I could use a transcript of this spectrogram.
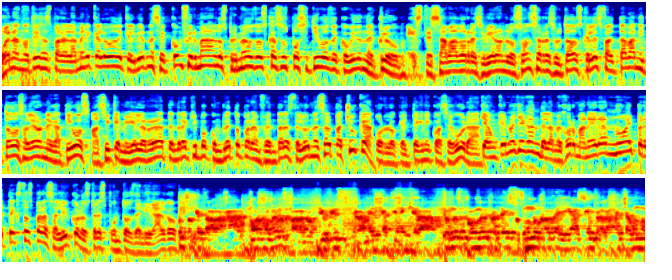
Buenas noticias para el América luego de que el viernes se confirmaran los primeros dos casos positivos de COVID en el club. Este sábado recibieron los 11 resultados que les faltaban y todos salieron negativos, así que Miguel Herrera tendrá equipo completo para enfrentar este lunes al Pachuca, por lo que el técnico asegura que aunque no llegan de la mejor manera, no hay pretextos para salir con los tres puntos del Hidalgo. Mucho que trabajar, por lo menos para lo que yo pienso que el América tiene que dar. Yo no es poner pretextos, uno trata de llegar siempre a la fecha uno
